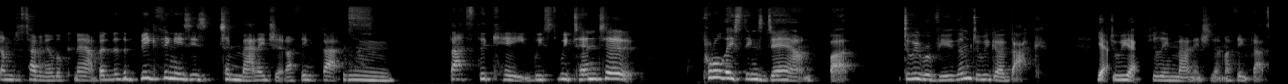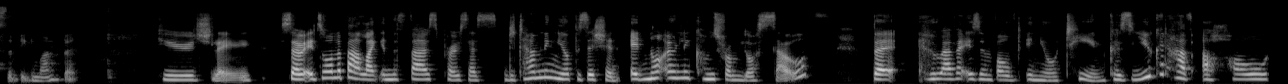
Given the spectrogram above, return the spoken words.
I'm just having a look now. But the, the big thing is is to manage it. I think that's Mm, that's the key. We we tend to put all these things down, but do we review them? Do we go back? Yeah. Do we actually manage them? I think that's the big one. But hugely. So it's all about like in the first process, determining your position. It not only comes from yourself, but whoever is involved in your team, because you could have a whole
